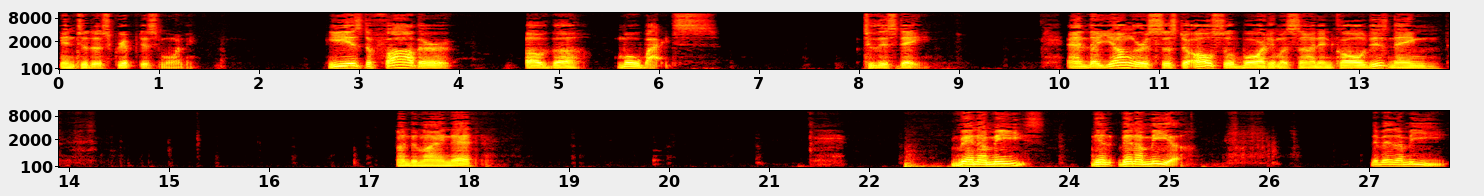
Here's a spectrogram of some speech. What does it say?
into the script this morning. He is the father of the Moabites to this day. And the younger sister also bore him a son and called his name, underline that, Benamis, then Benamiah, the Benami.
